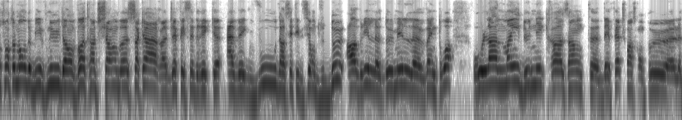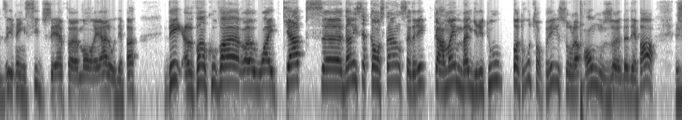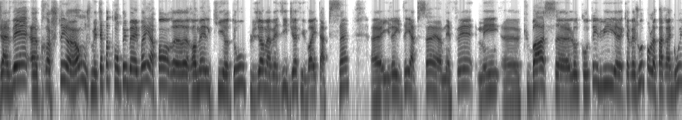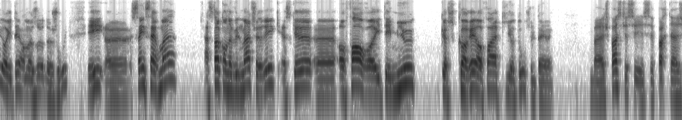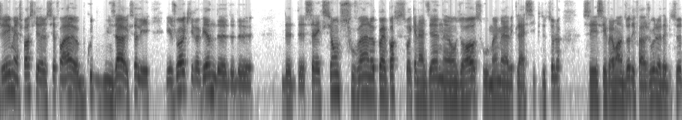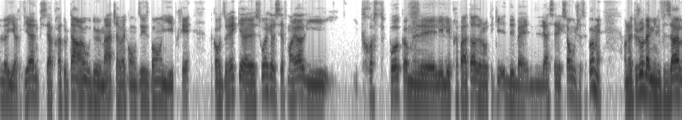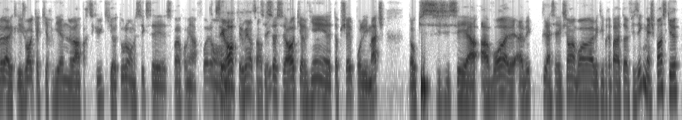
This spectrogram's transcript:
Bonsoir tout le monde, bienvenue dans votre antichambre soccer. Jeff et Cédric avec vous dans cette édition du 2 avril 2023. Au lendemain d'une écrasante défaite, je pense qu'on peut euh, le dire ainsi, du CF euh, Montréal au départ des euh, Vancouver Whitecaps. Dans les circonstances, Cédric, quand même, malgré tout, pas trop de surprise sur le 11 de départ. J'avais euh, projeté un 11. Je ne m'étais pas trompé bien, bien, à part euh, Romel Kyoto. Plusieurs m'avaient dit Jeff, il va être absent. Euh, il a été absent, en effet, mais Cubas, l'autre côté, lui, qui avait joué pour le Paraguay, a été en mesure de jouer. Et sincèrement, à ce temps qu'on a vu le match, Eric, est-ce que Offort a été mieux que ce qu'aurait offert Kyoto sur le terrain? Ben, je pense que c'est partagé, mais je pense que le CF a beaucoup de misère avec ça. Les, joueurs qui reviennent de, de, de, sélection, souvent, peu importe si ce soit canadienne, euh, Honduras ou même avec la CI et tout ça, c'est vraiment dur de les faire jouer d'habitude. Ils reviennent, puis ça prend tout le temps un ou deux matchs avant qu'on dise bon, il est prêt. On dirait que soit que le CF Montréal, il ne truste pas comme les, les, préparateurs de l'autre équipe, ben, de la sélection, ou je sais pas, mais on a toujours de la misère là, avec les joueurs qui reviennent, en particulier Kyoto. Là, on sait que c'est pas la première fois. C'est rare qu'il revienne en santé. C'est ça, c'est rare qu'il revienne euh, top shape pour les matchs. Donc, c'est à, voir avec la sélection, à voir avec les préparateurs physiques. Mais je pense que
